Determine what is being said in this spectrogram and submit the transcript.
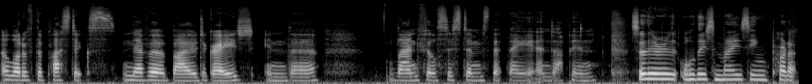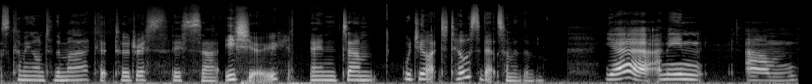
a lot of the plastics never biodegrade in the landfill systems that they end up in. So there are all these amazing products coming onto the market to address this uh, issue. And um, would you like to tell us about some of them? Yeah, I mean, um,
